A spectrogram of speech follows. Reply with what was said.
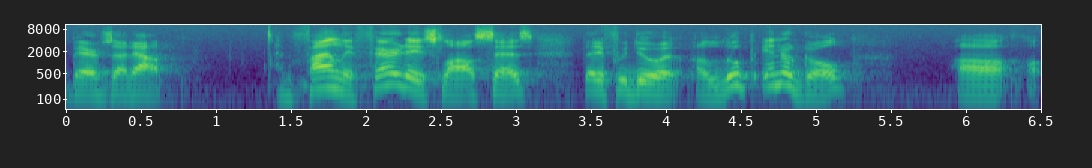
bears that out. And finally, Faraday's law says that if we do a, a loop integral, uh,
